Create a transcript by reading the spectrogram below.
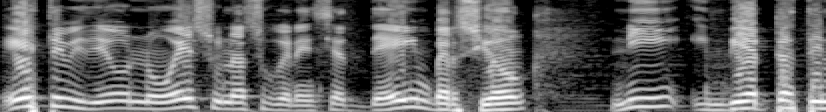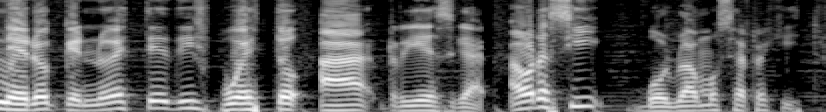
Este video no es una sugerencia de inversión, ni inviertas dinero que no estés dispuesto a arriesgar. Ahora sí, volvamos al registro.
